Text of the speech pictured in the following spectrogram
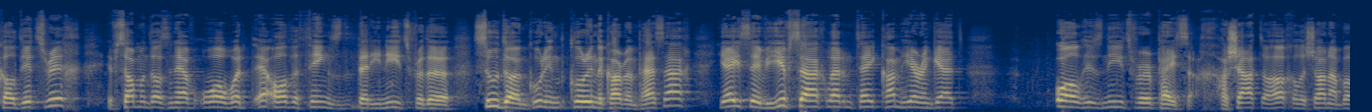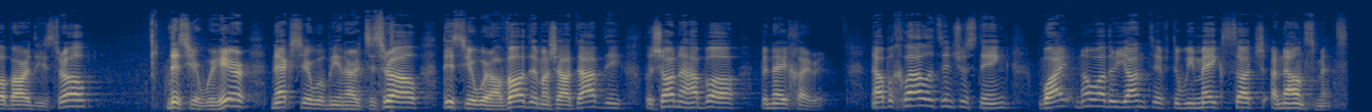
Kol ditzrich. If someone doesn't have all what all the things that he needs for the Suda, including, including the korban Pesach, let him take, come here and get all his needs for Pesach. L'shana bar Yisrael. This year we're here. Next year we'll be in Eretz Yisrael. This year we're Avadim, Mashat Avdi, Lashana Haba, B'nei Chayrit. Now, Bechlal, it's interesting. Why no other yantif do we make such announcements?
